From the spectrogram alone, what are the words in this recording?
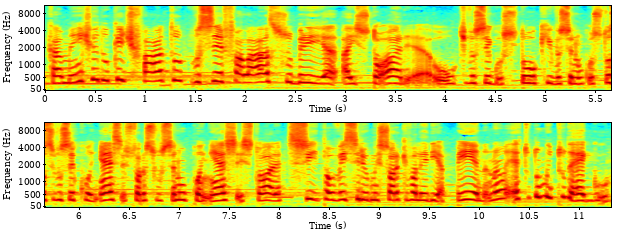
especificamente do que de fato você falar sobre a, a história, ou o que você gostou, o que você não gostou, se você conhece a história, se você não conhece a história, se talvez seria uma história que valeria a pena. Não, é tudo muito ego,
